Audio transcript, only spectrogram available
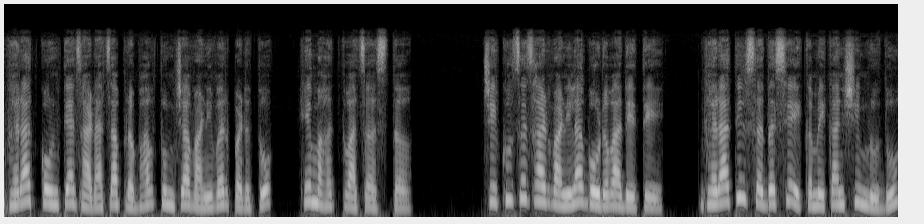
घरात कोणत्या झाडाचा प्रभाव तुमच्या वाणीवर पडतो हे महत्वाचं असतं. चिकूचं झाड वाणीला गोडवा देते. घरातील सदस्य एकमेकांशी मृदू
